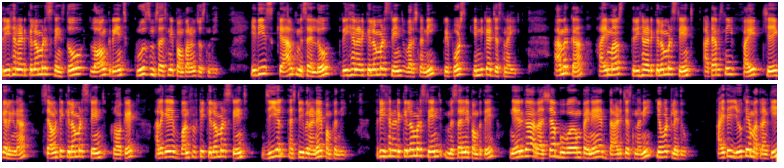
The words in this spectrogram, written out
త్రీ హండ్రెడ్ కిలోమీటర్స్ రేంజ్తో లాంగ్ రేంజ్ క్రూజ్ మిసైల్స్ని పంపాలని చూస్తుంది. ఇది స్కాల్ప్ మిసైల్లో three hundred kilometres range version అని రిపోర్ట్స్ ఇండికేట్ చేస్తున్నాయి. America HIMARS three hundred kilometres range అటామ్స్ని ఫైట్ చేయగలిగిన సెవెంటీ కిలోమీటర్స్ రేంజ్ రాకెట్ అలాగే వన్ ఫిఫ్టీ కిలోమీటర్స్ రేంజ్ జిఎల్ఎస్టీబీలనే పంపింది. త్రీ హండ్రెడ్ కిలోమీటర్స్ రేంజ్ మిసైల్ని పంపితే నేరుగా రష్యా భూభాగంపైనే దాడి చేస్తుందని ఇవ్వట్లేదు. అయితే యూకే మాత్రానికి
